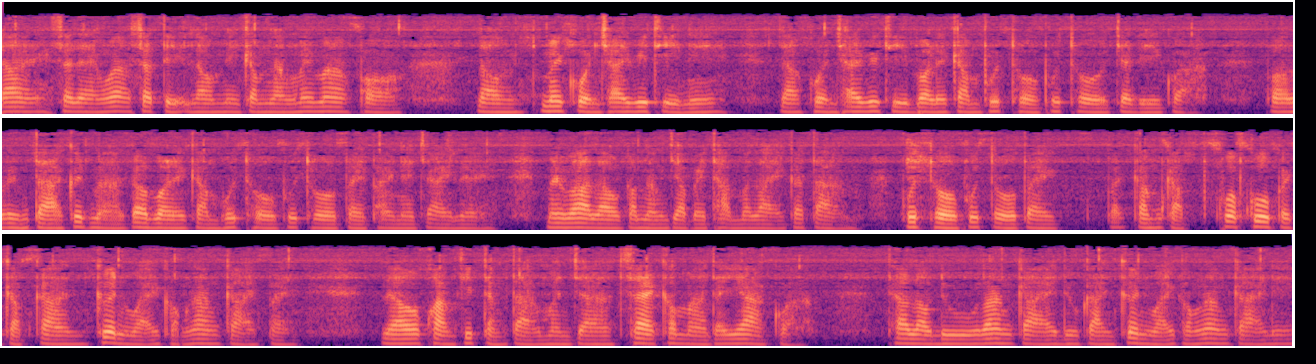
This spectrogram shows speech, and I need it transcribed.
ได้ แสดงว่าสติเรามีกำลังไม่มากพอ เราไม่ควรใช้วิธีนี้ เราควรใช้วิธีบริกรรมพุทโธพุทโธจะดีกว่า พอลืมตาขึ้นมาก็บริกรรมพุทโธพุทโธไปภายในใจเลย ไม่ว่าเรากำลังจะไปทำอะไรก็ตาม พุทโธพุทโธไปกำกับควบคู่ไปกับการเคลื่อนไหวของร่างกายไป แล้วความคิดต่างๆ มันจะแทรกเข้ามาได้ยากกว่า ถ้าเราดูร่างกายดูการเคลื่อนไหวของร่างกายนี้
